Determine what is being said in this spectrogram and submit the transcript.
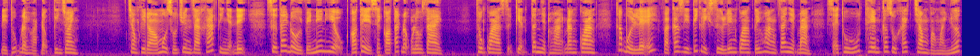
để thúc đẩy hoạt động kinh doanh. Trong khi đó, một số chuyên gia khác thì nhận định sự thay đổi về niên hiệu có thể sẽ có tác động lâu dài. Thông qua sự kiện Tân Nhật Hoàng đăng quang, các buổi lễ và các di tích lịch sử liên quan tới Hoàng gia Nhật Bản sẽ thu hút thêm các du khách trong và ngoài nước.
